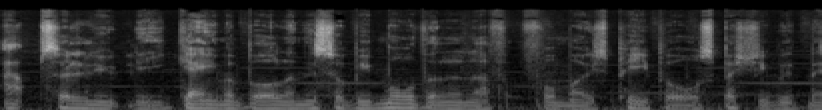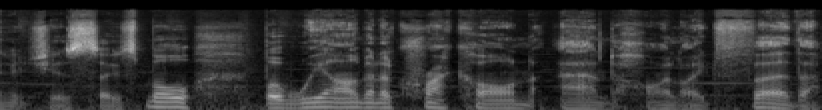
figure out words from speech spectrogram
absolutely gameable and this will be more than enough for most people especially with miniatures so small but we are going to crack on and highlight further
